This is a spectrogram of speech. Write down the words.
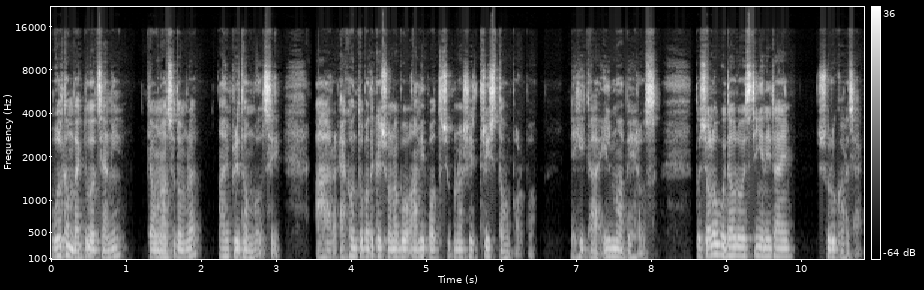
Welcome back to the channel কেমন আছো তোমরা? আমি প্রীতম বলছি। আর এখন তোমাদেরকে শোনাবো আমি পদ্মচুপনাশীর ত্রিশতম পর্ব, লেখিকা ইলমা বেহরোস। তো চলো উইদাউট ওয়েস্টিং এনি টাইম শুরু করা যাক।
